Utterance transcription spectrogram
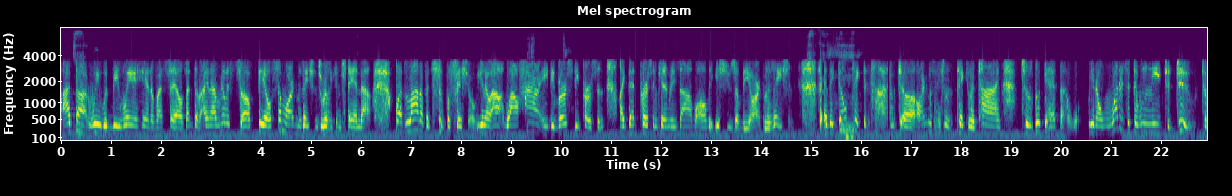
I thought we would be way ahead of ourselves. I, and I really uh, feel some organizations really can stand out, but a lot of it's superficial. You know, I'll, I'll hire a diversity person, like that person can resolve all the issues of the organization. And they don't mm-hmm. take the time. To, uh, organizations taking the time to look at the you know, what is it that we need to do to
